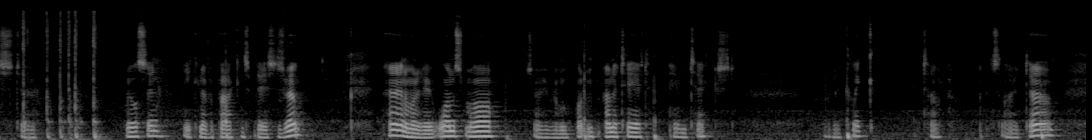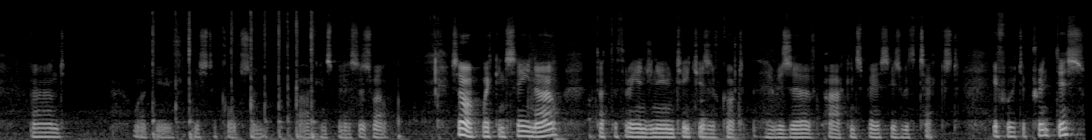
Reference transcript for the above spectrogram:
Mr. Wilson, he can have a parking space as well. And I'm going to do it once more. Sorry, wrong button. Annotate, M text. I'm going to click, tap, and slide down. And we'll give Mr. Coulson parking space as well. So we can see now that the three engineering teachers have got their reserved parking spaces with text. If we were to print this,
